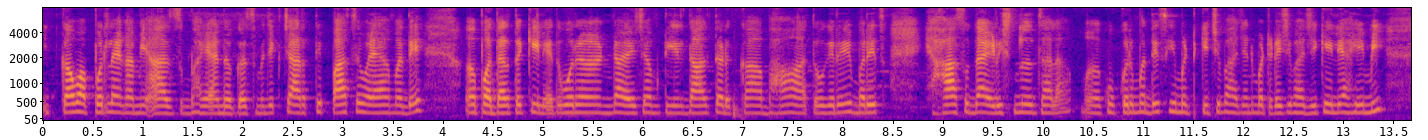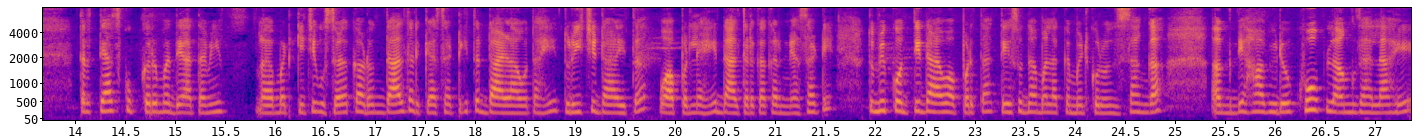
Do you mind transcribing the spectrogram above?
इतका वापरला आहे ना मी आज भयानकच. म्हणजे चार ते पाच वेळामध्ये पदार्थ केले आहेत. वरण डाळीची आमटी दाल तडका भात वगैरे बरेच हा सुद्धा ॲडिशनल झाला. कुकरमध्येच ही मटकीची भाजी आणि बटाट्याची भाजी केली आहे मी. तर त्याच कुकरमध्ये आता मी मटकीची उसळ काढून डाळ तडक्यासाठी इथं डाळ लावत आहे. तुरीची डाळ इथं वापरली आहे डाळ तडका करण्यासाठी. तुम्ही कोणती डाळ वापरता ते सुद्धा मला कमेंट करून सांगा. अगदी हा व्हिडिओ खूप लॉंग झाला आहे.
